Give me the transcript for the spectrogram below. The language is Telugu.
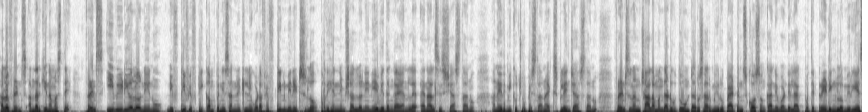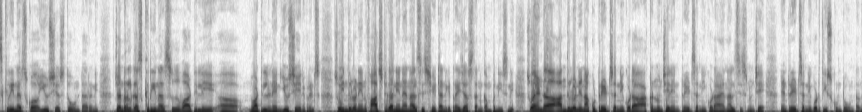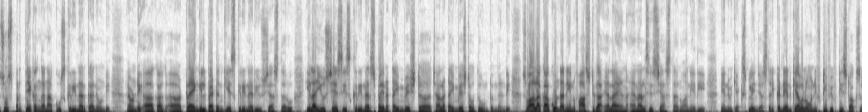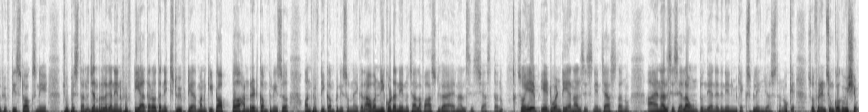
హలో ఫ్రెండ్స్ అందరికీ నమస్తే ఫ్రెండ్స్ ఈ వీడియోలో నేను నిఫ్టీ ఫిఫ్టీ కంపెనీస్ అన్నిటిని కూడా ఫిఫ్టీన్ మినిట్స్లో పదిహేను నిమిషాల్లో నేను ఏ విధంగా అనాలిసిస్ చేస్తాను అనేది మీకు చూపిస్తాను ఎక్స్ప్లెయిన్ చేస్తాను. ఫ్రెండ్స్ నన్ను చాలామంది అడుగుతూ ఉంటారు సార్ మీరు ప్యాటర్న్స్ కోసం కానివ్వండి లేకపోతే ట్రేడింగ్లో మీరు ఏ స్క్రీనర్స్ కో యూస్ చేస్తూ ఉంటారని. జనరల్గా స్క్రీనర్స్ వాటిని వాటిని నేను యూస్ చేయను ఫ్రెండ్స్. సో ఇందులో నేను ఫాస్ట్గా నేను అనాలిసిస్ చేయడానికి ట్రై చేస్తాను కంపెనీస్ని. సో అండ్ అందులోనే నాకు ట్రేడ్స్ అన్నీ కూడా అక్కడ నుంచే నేను ట్రేడ్స్ అన్నీ కూడా అనాలిసిస్ నుంచే నేను ట్రేడ్స్ అన్నీ కూడా తీసుకుంటూ ఉంటాను. సో ప్రత్యేకంగా నాకు స్క్రీనర్ కానివ్వండి ఏమండి ట్రయాంగిల్ ప్యాటర్న్కి ఏ స్క్రీనర్ యూస్ చేస్తారు? ఇలా యూస్ చేసి స్క్రీనర్స్ పైన టైం వేస్ట్ చాలా టైం వేస్ట్ అవుతూ ఉంటుందండి. సో అలా కాకుండా నేను ఫాస్ట్గా ఎలా అనాలిసిస్ చేస్తాను అనేది నేను మీకు ఎక్స్ప్లెయిన్ చేస్తాను. ఇక్కడ నేను కేవలం నిఫ్టీ ఫిఫ్టీ స్టాక్స్ ఫిఫ్టీ స్టాక్స్ని చూపిస్తాను. జనరల్గా నేను ఫిఫ్టీ ఆ తర్వాత నెక్స్ట్ ఫిఫ్టీ మనకి top hundred companies one fifty companies ఉన్నాయి కదా అవన్నీ కూడా నేను చాలా ఫాస్ట్గా అనాలిసిస్ చేస్తాను. సో ఏ ఎటువంటి అనాలిసిస్ నేను చేస్తాను? ఆ అనాలిసిస్ ఎలా ఉంటుంది అనేది నేను మీకు ఎక్స్ప్లెయిన్ చేస్తాను. ఓకే సో ఫ్రెండ్స్ ఇంకొక విషయం.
